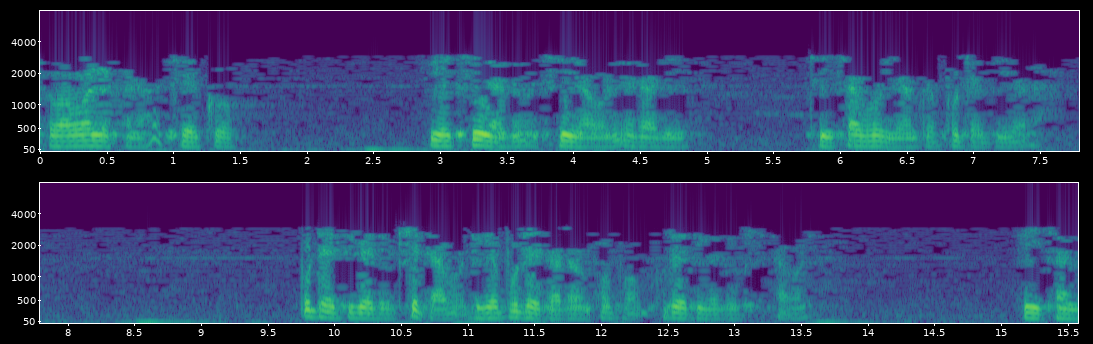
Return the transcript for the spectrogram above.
သဘာဝလက္ခဏာအခြေကို ပြည့်ချင်းရတော့ချင်းရအောင်လေအဲ့ဒါကြီးထင်ရှားဖို့ရတော့ပုတ္တတိရတာပုတ္တတိကလို့ဖြစ်တာပေါ့တကယ်ပုတ္တတာတော့မဟုတ်ပါဘူးပုတ္တတိကလို့ဖြစ်တာပါဒီချမ်းသ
